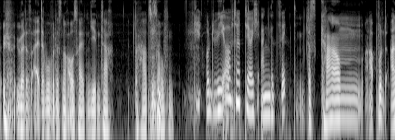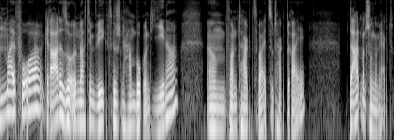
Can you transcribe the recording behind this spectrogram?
über das Alter, wo wir das noch aushalten, jeden Tag hart zu saufen. Und wie oft habt ihr euch angezickt? Das kam ab und an mal vor, gerade so nach dem Weg zwischen Hamburg und Jena, ähm, von Tag zwei zu Tag drei. Da hat man schon gemerkt.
